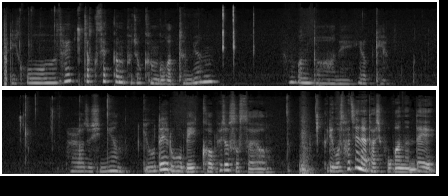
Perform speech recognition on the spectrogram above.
그리고 살짝 색감 부족한 것 같으면 한 번 더 안에 이렇게 발라주시면 이대로 메이크업 해줬었어요. 그리고 사진을 다시 보았는데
